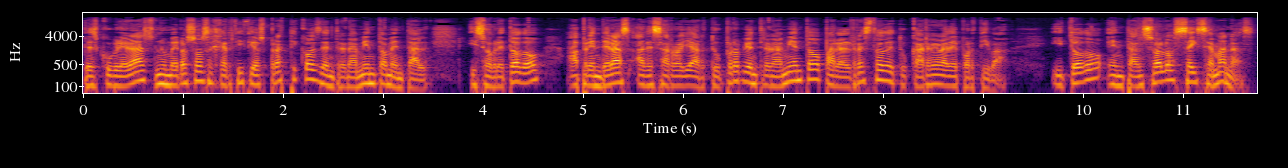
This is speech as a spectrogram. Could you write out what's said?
descubrirás numerosos ejercicios prácticos de entrenamiento mental y sobre todo aprenderás a desarrollar tu propio entrenamiento para el resto de tu carrera deportiva. Y todo en tan solo seis semanas.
